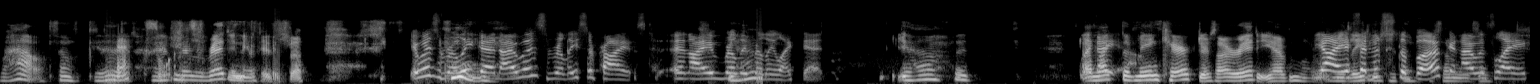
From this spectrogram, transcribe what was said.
Wow, sounds good. Excellent. I've never read any of his stuff. It was really good. I was really surprised, and I really, yeah. really liked it. Yeah, it, like I like the main characters already. I'm yeah, I finished the book, and I was like,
